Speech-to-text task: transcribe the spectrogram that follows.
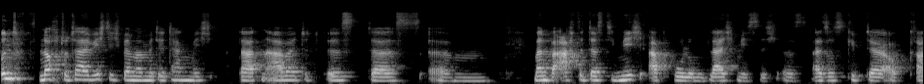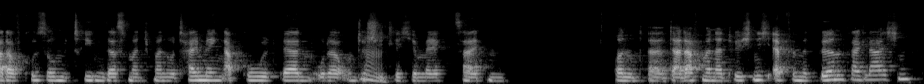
und noch total wichtig, wenn man mit den Tankmilchdaten arbeitet, ist, dass ähm, man beachtet, dass die Milchabholung gleichmäßig ist. Also es gibt ja auch gerade auf größeren Betrieben, dass manchmal nur Teilmengen abgeholt werden oder unterschiedliche hm. Melkzeiten. Und äh, da darf man natürlich nicht Äpfel mit Birnen vergleichen,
